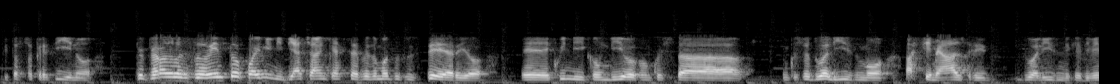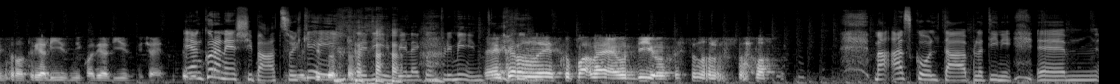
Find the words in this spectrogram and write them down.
piuttosto cretino, però nello stesso momento poi mi, mi piace anche essere preso molto sul serio e quindi convivo con, questa, con questo dualismo assieme a altri dualismi che diventano trialismi, quadrialismi. Cioè, E ancora ne esci pazzo, il che è incredibile, complimenti. E ancora non esco, pa- beh oddio, questo non lo so. Ma ascolta, Platini, ehm,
